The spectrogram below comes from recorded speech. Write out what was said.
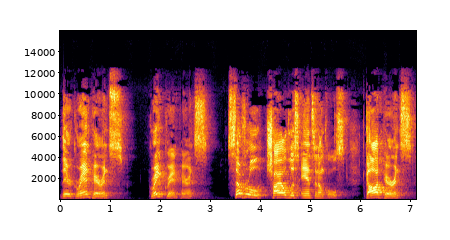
their grandparents, great grandparents, several childless aunts and uncles, godparents,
